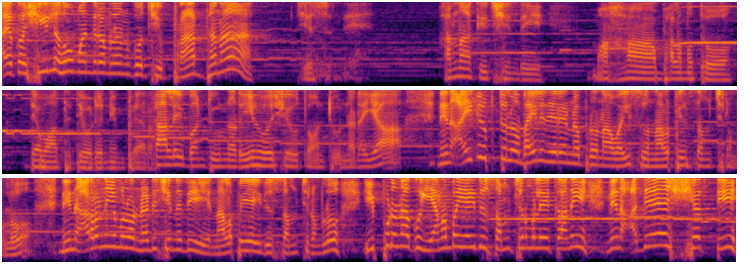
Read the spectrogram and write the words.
ఆ యొక్క శీలహో మందిరంలోనికి వచ్చి ప్రార్థన చేసింది. అన్నాకిచ్చింది మహాబలముతో దేవాతి దేవుడు నింపారు. కాలేబ్ అంటూ ఉన్నాడు ఏ హోషేవుతో అంటూ ఉన్నాడు అయ్యా నేను ఐగుప్తులో బయలుదేరినప్పుడు నా వయసు నలభై సంవత్సరంలో నేను అరణ్యంలో నడిచినది నలభై ఐదు సంవత్సరంలో ఇప్పుడు నాకు ఎనభై ఐదు సంవత్సరములే కానీ నేను అదే శక్తి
